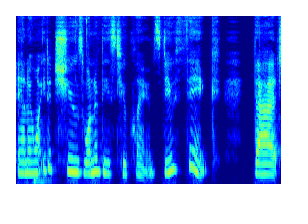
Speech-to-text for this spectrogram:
And I want you to choose one of these two claims. Do you think that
